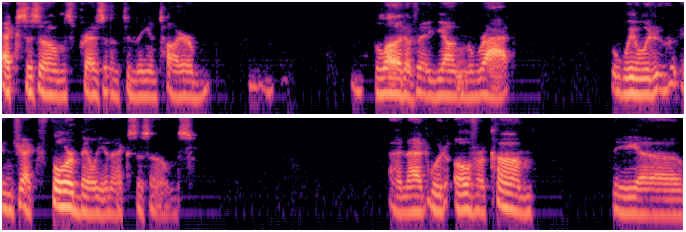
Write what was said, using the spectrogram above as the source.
exosomes present in the entire blood of a young rat. We would inject 4 billion exosomes and that would overcome the uh,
